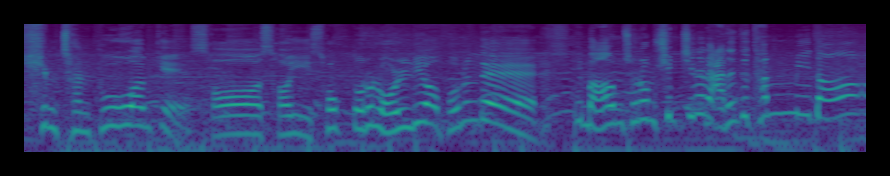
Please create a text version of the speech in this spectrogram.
힘찬 구호와 함께 서서히 속도를 올려 보는데 이 마음처럼 쉽지는 않은 듯합니다.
